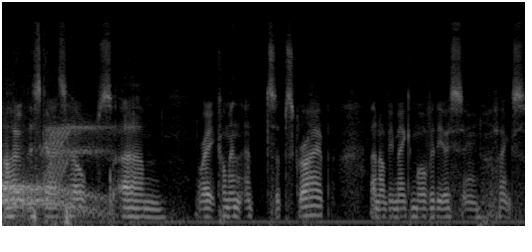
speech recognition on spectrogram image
I hope this guys helps. Um, rate, comment and subscribe and I'll be making more videos soon. Thanks.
